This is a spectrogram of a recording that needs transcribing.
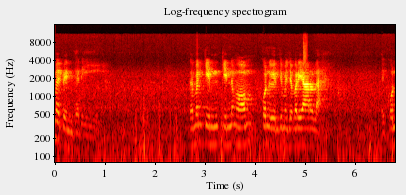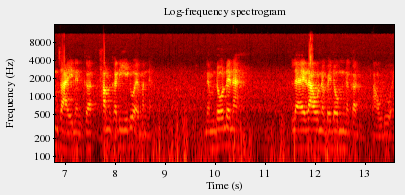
ไม่เป็นคดี แต่มันกินกินน้ำหอม คนอื่นที่มันจะบริยาแล้วล่ะไอ้คนใส่เนี่ยก็ทำคดีด้วยมันเนี่ยเนี่ยมันโดนด้วยนะและไอ้เราเนี่ยไปดมเนี่ยก็เอาด้วย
